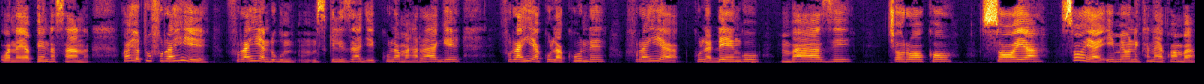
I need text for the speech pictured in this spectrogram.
wanayapenda sana. Kwa hiyo tufurahie, furahia ndugu msikilizaji, kula maharage, furahia kula kunde, furahia kula dengu, mbaazi, choroko, soya. Soya imeonekana ya kwamba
